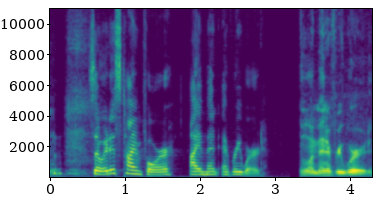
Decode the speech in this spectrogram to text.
so it is time for I meant every word. Oh, I meant every word.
